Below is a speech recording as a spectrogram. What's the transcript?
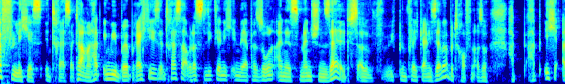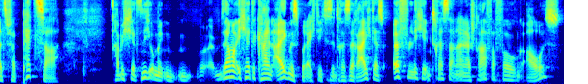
öffentliches Interesse. Klar, man hat irgendwie berechtigtes Interesse, aber das liegt ja nicht in der Person eines Menschen selbst. Also ich bin vielleicht gar nicht selber betroffen. Also habe hab ich als Verpetzer, habe ich jetzt nicht unbedingt, sagen wir mal, ich hätte kein eigenes berechtigtes Interesse. Reicht das öffentliche Interesse an einer Strafverfolgung aus?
